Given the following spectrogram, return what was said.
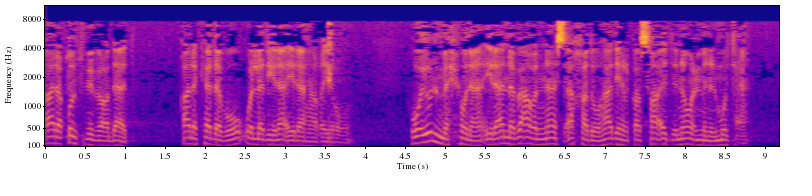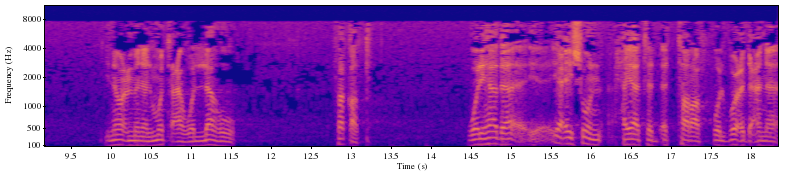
قال قلت ببغداد. قال كذبوا والذي لا إله غيره. هو يلمح هنا إلى أن بعض الناس أخذوا هذه القصائد نوع من المتعة نوع من المتعة واللهو فقط. ولهذا يعيشون حياة الترف والبعد عن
